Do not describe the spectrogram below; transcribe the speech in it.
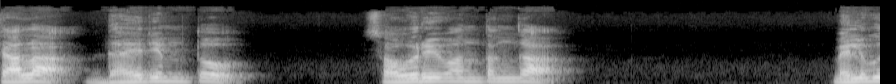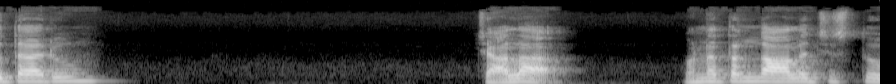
చాలా ధైర్యంతో శౌర్యవంతంగా మెలుగుతారు. చాలా ఉన్నతంగా ఆలోచిస్తూ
